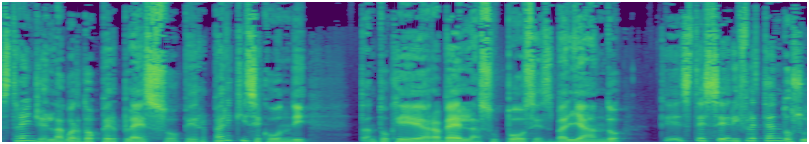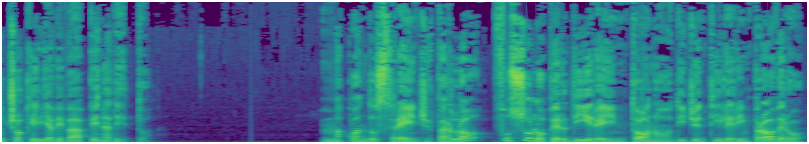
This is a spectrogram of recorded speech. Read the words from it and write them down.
Strange la guardò perplesso per parecchi secondi, tanto che Arabella suppose, sbagliando, che stesse riflettendo su ciò che gli aveva appena detto. Ma quando Strange parlò fu solo per dire in tono di gentile rimprovero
